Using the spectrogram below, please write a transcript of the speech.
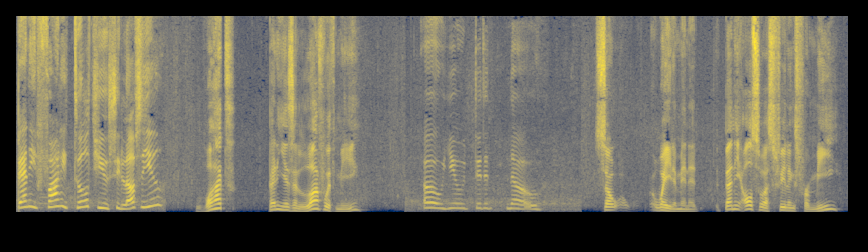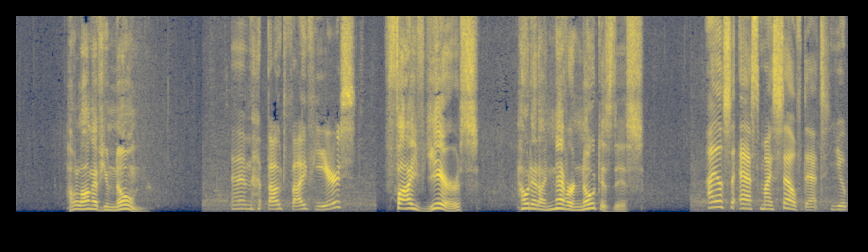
Penny finally told you she loves you? What? Penny is in love with me? Oh, you didn't know. So, wait a minute. Penny also has feelings for me? How long have you known? Um, about five years? Five years? How did I never notice this? I also asked myself that, you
